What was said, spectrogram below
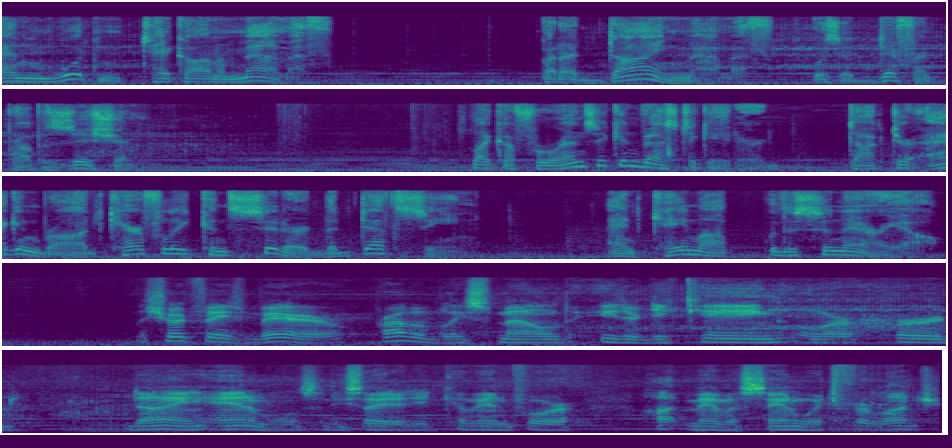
and wouldn't take on a mammoth. But a dying mammoth was a different proposition. Like a forensic investigator, Dr. Agenbroad carefully considered the death scene and came up with a scenario. The short-faced bear probably smelled either decaying or heard dying animals and decided he'd come in for a hot mammoth sandwich for lunch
